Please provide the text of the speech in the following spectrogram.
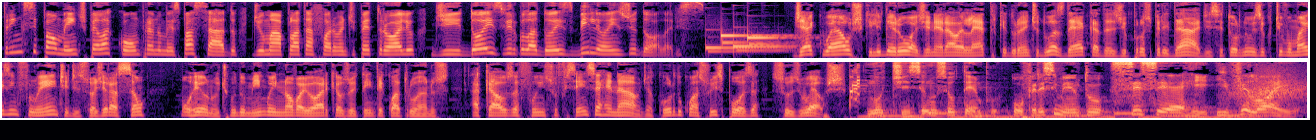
principalmente pela compra no mês passado de uma plataforma de petróleo de 2,2 bilhões de dólares. Jack Welch, que liderou a General Electric durante duas décadas de prosperidade e se tornou o executivo mais influente de sua geração, morreu no último domingo em Nova York aos 84 anos. A causa foi insuficiência renal, de acordo com a sua esposa, Suzy Welch. Notícia no seu tempo. Oferecimento CCR e Veloy.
